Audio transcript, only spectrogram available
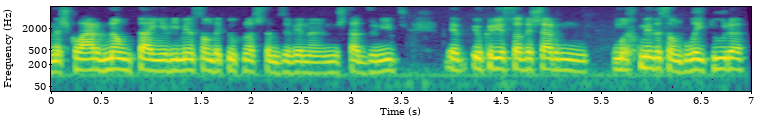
mas claro, não tem a dimensão daquilo que nós estamos a ver na, nos Estados Unidos. Eu queria só deixar um, uma recomendação de leitura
